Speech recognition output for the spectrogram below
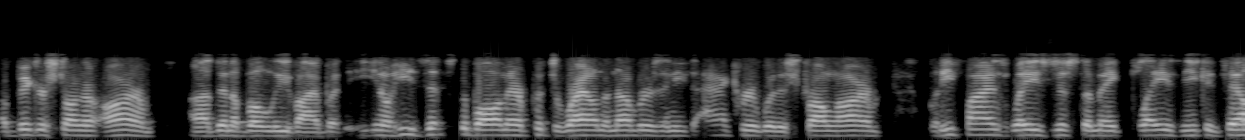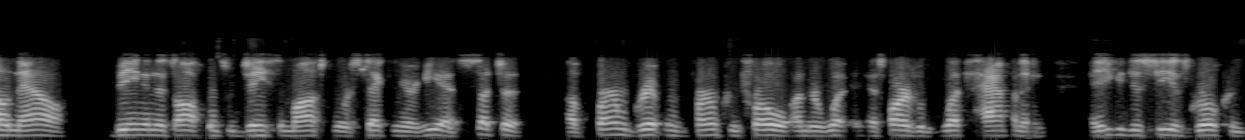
a bigger, stronger arm uh, than a Bo Levi. But, you know, he zips the ball in there, puts it right on the numbers, and he's accurate with his strong arm. But he finds ways just to make plays. And you can tell now, being in this offense with Jason Maas for a second year, he has such a, a firm grip and firm control under what, as far as what's happening and you can just see his growth con-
